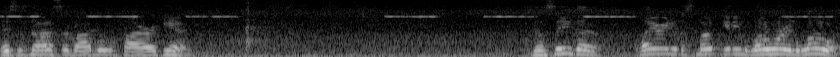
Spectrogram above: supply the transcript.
This is not a survivable fire again. You'll see the layering of the smoke getting lower and lower.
